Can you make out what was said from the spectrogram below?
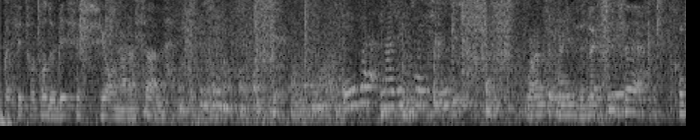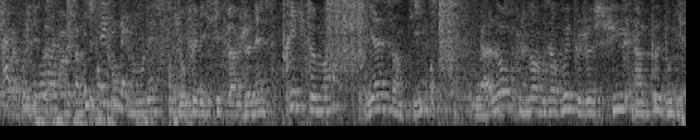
pas qu'il y ait trop, trop de déception dans la salle. Et voilà, l'injection est finie. Voilà, monsieur le ministre, des vaccins. Super. Ça, je vous félicite, là, je n'ai strictement rien senti. Alors que je dois vous avouer que je suis un peu douillet.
